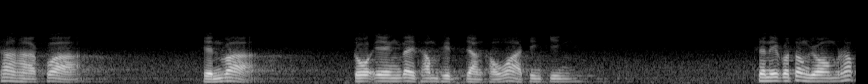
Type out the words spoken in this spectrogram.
ถ้าหากว่าเห็นว่าตัวเองได้ทำผิดอย่างเขาว่าจริงๆเช่นนี้ก็ต้องยอมรับ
